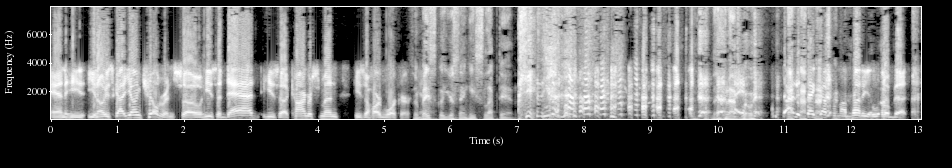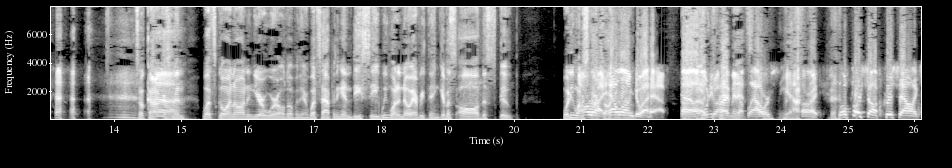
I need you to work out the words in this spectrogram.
and he, you know, he's got young children. So he's a dad. He's a congressman. He's a hard worker. So basically, you're saying he slept in. That's what we- Trying to take up for my buddy a little bit. So, Congressman, what's going on in your world over there? What's happening in D.C.? We want to know everything. Give us all the scoop. What do you want to start right. talking How long about? do I have? Uh, 45 have minutes. A couple hours. Yeah. All right. Well, first off, Chris, Alex,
